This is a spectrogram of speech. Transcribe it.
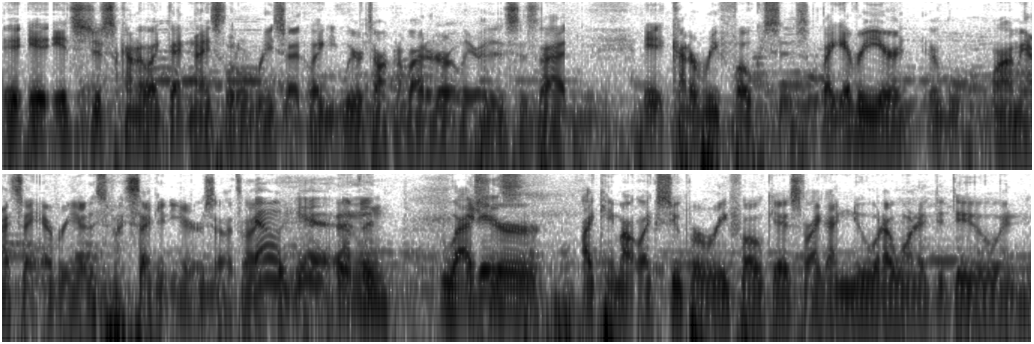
it, it, it's just kind of like that nice little reset. Like we were talking about it earlier. This is that it kind of refocuses. Like every year, well, I mean, I say every year. This is my second year, so it's like no yeah the- i mean last year I came out like super refocused. Like I knew what I wanted to do and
